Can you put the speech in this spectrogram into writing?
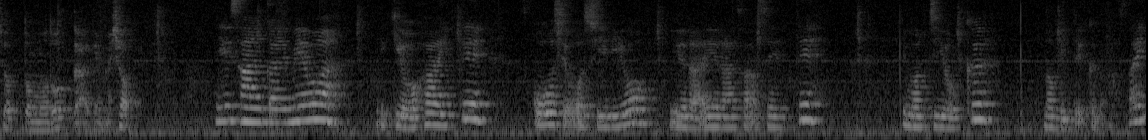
ちょっと戻ってあげましょう。で3回目は息を吐いて少しお尻をゆらゆらさせて気持ちよく伸びてください。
